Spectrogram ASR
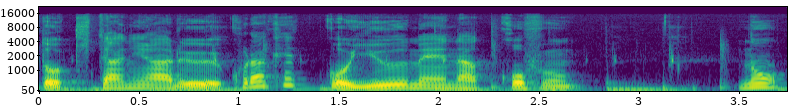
と北にある、これは結構有名な古墳の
